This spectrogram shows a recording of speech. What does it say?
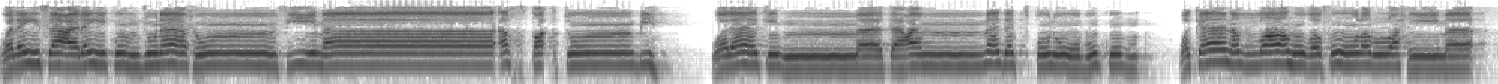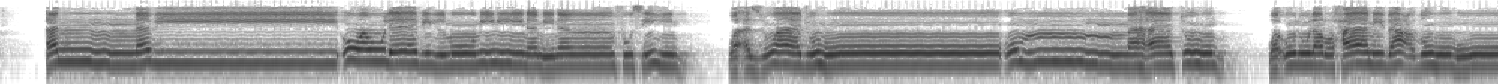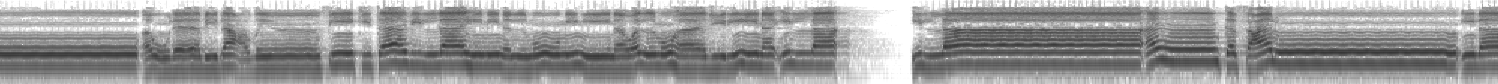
وليس عليكم جناح فيما أخطأتم به ولكن ما تعمدت قلوبكم وكان الله غفورا رحيما. النبي أولى بالمؤمنين من أنفسهم وأزواجه أمهاتهم وأولو الأرحام بعضهم أولى ببعض في كتاب الله من المؤمنين والمهاجرين إلا إلا أن تفعلوا إلى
